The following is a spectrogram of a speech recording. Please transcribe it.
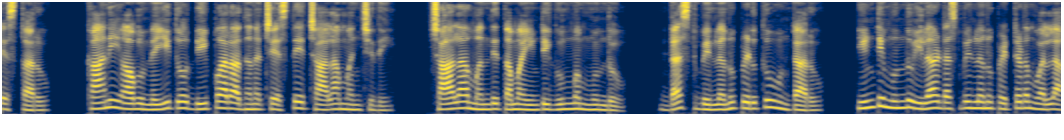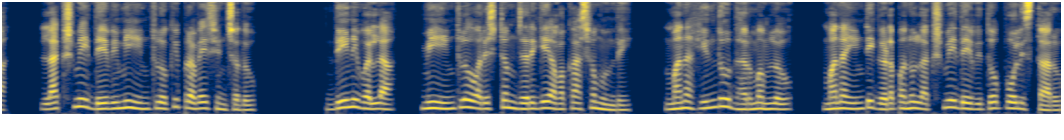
చేస్తారు. కాని ఆవు నెయ్యితో దీపారాధన చేస్తే చాలా మంచిది. చాలా మంది తమ ఇంటి గుమ్మం ముందు డస్ట్ బిన్లను పెడుతూ ఉంటారు. ఇంటి ముందు ఇలా డస్ట్బిన్లను పెట్టడం వల్ల లక్ష్మీదేవి మీ ఇంట్లోకి ప్రవేశించదు. దీనివల్ల మీ ఇంట్లో అరిష్టం జరిగే అవకాశం ఉంది. మన హిందూ ధర్మంలో మన ఇంటి గడపను లక్ష్మీదేవితో పోలిస్తారు.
